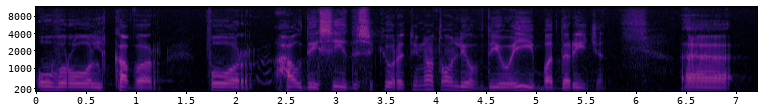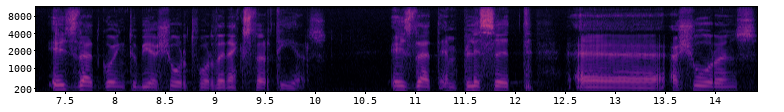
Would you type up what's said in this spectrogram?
overall cover for how they see the security, not only of the UAE, but the region. Uh, is that going to be assured for the next 30 years? Is that implicit uh, assurance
